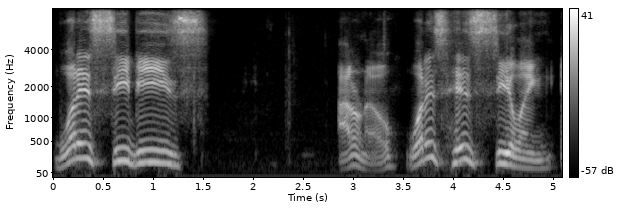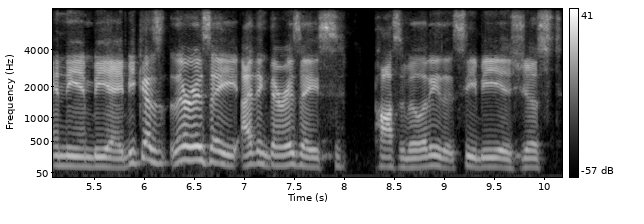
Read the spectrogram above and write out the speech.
what is CB's? I don't know. What is his ceiling in the NBA? Because there is a, I think there is a possibility that CB is just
